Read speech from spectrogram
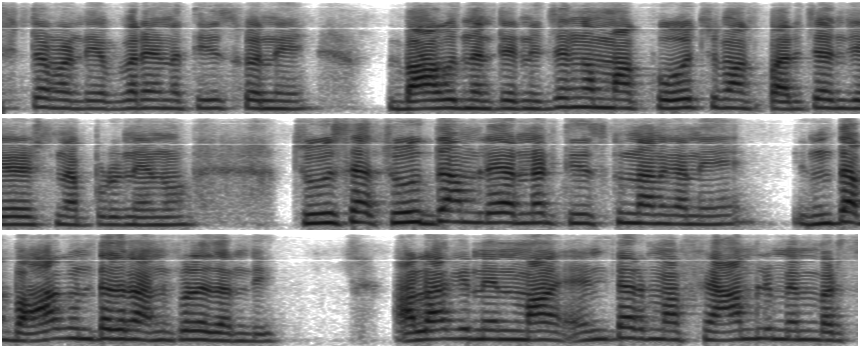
ఇష్టం అండి ఎవరైనా తీసుకొని బాగుందంటే. నిజంగా మా కోచ్ మాకు పరిచయం చేసినప్పుడు నేను చూసా చూద్దాంలే అన్నట్టు తీసుకున్నాను కానీ ఇంత బాగుంటుందని అనుకోలేదండి. అలాగే నేను మా ఎంటర్ మా ఫ్యామిలీ మెంబర్స్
